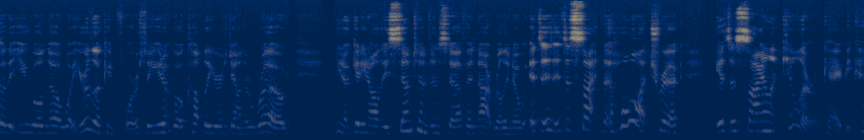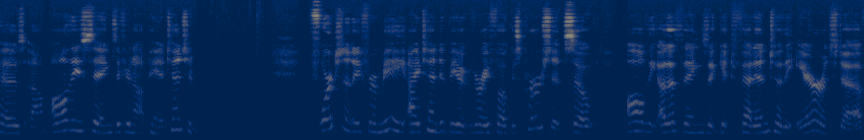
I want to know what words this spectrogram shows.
so that you will know what you're looking for so you don't go a couple years down the road, you know, getting all these symptoms and stuff and not really know. It's it's a the whole trick it's a silent killer, okay? Because um, all these things, if you're not paying attention, fortunately for me, I tend to be a very focused person. So all the other things that get fed into the air and stuff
